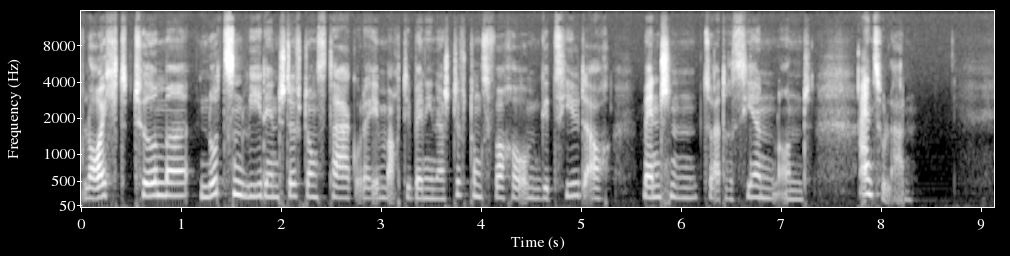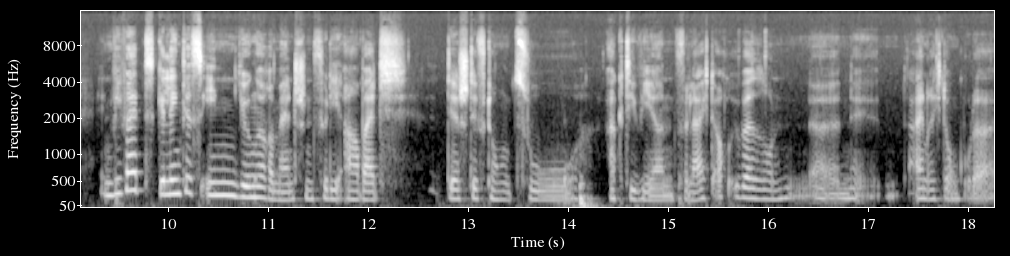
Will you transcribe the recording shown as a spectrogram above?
Leuchttürme nutzen, wie den Stiftungstag oder eben auch die Berliner Stiftungswoche, um gezielt auch Menschen zu adressieren und einzuladen. Inwieweit gelingt es Ihnen, jüngere Menschen für die Arbeit der Stiftung zu aktivieren. Vielleicht auch über so äh, eine Einrichtung oder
